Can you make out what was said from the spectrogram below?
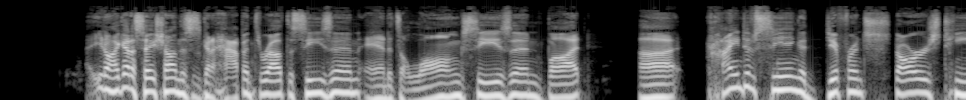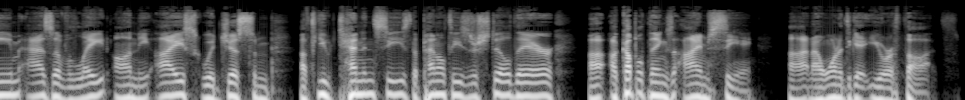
You know, I got to say, Sean, this is going to happen throughout the season, and it's a long season, but uh, kind of seeing a different Stars team as of late on the ice with just some a few tendencies. The penalties are still there. Uh, a couple things I'm seeing, uh, and I wanted to get your thoughts.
